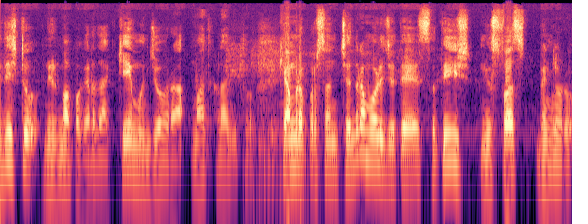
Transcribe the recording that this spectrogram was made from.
ಇದಿಷ್ಟು ನಿರ್ಮಾಪಕರಾದ ಕೆ ಮಂಜು ಅವರ ಮಾತುಗಳಾಗಿತ್ತು. ಕ್ಯಾಮ್ರಾ ಪರ್ಸನ್ ಚಂದ್ರಮೌಳಿ ಜೊತೆ ಸತೀಶ್, ನ್ಯೂಸ್ ಫಸ್ಟ್, ಬೆಂಗಳೂರು.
